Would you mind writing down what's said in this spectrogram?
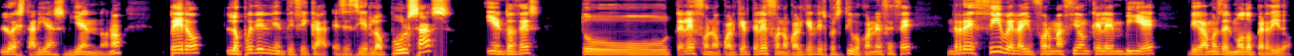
lo estarías viendo, ¿no? Pero lo puede identificar, es decir, lo pulsas y entonces tu teléfono, cualquier teléfono, cualquier dispositivo con NFC, recibe la información que le envíe, digamos, del modo perdido.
